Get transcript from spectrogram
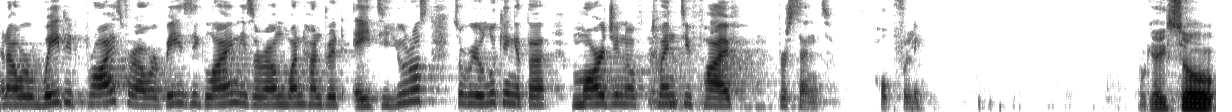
and our weighted price for our basic line is around 180 euros. So we're looking at a margin of 25 percent, hopefully. okay. So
